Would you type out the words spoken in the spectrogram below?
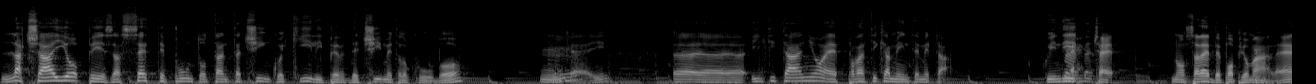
l'acciaio pesa 7.85 kg per decimetro cubo, Mm. ok? Eh, il titanio è praticamente metà. Quindi, Eh beh. cioè, non sarebbe proprio male,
